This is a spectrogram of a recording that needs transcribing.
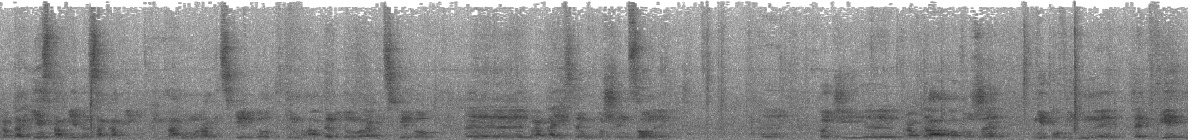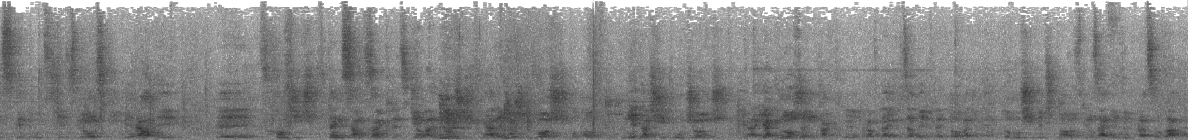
prawda? Jest tam jeden z akapitów w tym planie Morawieckiego, w tym apelu do Morawieckiego, e, prawda, jest temu poświęcony. E, Chodzi prawda, o to, że nie powinny te dwie instytucje, związki i rady, wchodzić w ten sam zakres działalności, w miarę możliwości, bo to nie da się uciąć ja- jak nożem, tak, e, prawda, i zadekretować. To musi być to rozwiązanie wypracowane.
